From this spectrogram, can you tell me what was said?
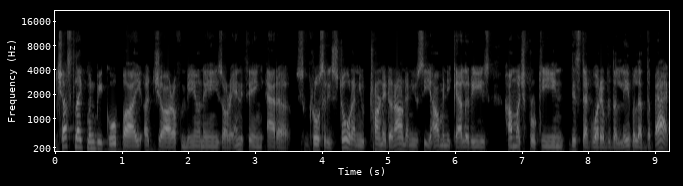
just like when we go buy a jar of mayonnaise or anything at a grocery store and you turn it around and you see how many calories, how much protein, this, that, whatever the label at the back,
